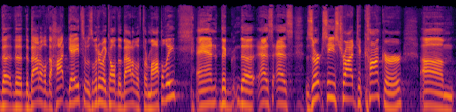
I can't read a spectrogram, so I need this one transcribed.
the, the, the Battle of the Hot Gates, it was literally called the Battle of Thermopylae. And the, the, as, as Xerxes tried to conquer um,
